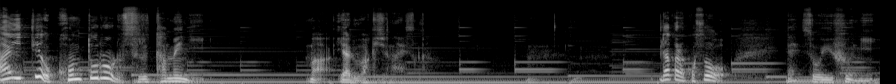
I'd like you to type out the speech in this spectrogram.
相手をコントロールするために、まあ、やるわけじゃないですか。うん、だからこそ、ね、そういうふうに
